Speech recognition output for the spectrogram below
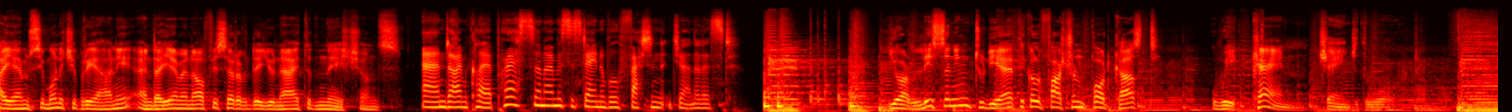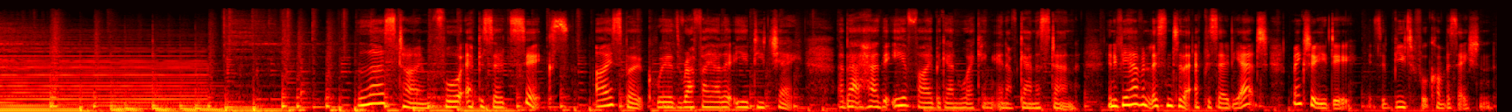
I am Simone Cipriani and I am an officer of the United Nations. And I'm Claire Press and I'm a sustainable fashion journalist. You are listening to the Ethical Fashion Podcast. We can change the world. Last time, for episode 6, I spoke with Rafaela Iudice about how the EFI began working in Afghanistan. And if you haven't listened to that episode yet, make sure you do. It's a beautiful conversation.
